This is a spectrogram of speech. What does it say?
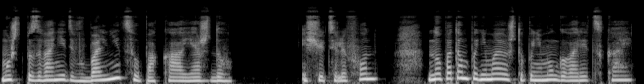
Может, позвонить в больницу, пока я жду? Ищу телефон, но потом понимаю, что по нему говорит Скай.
